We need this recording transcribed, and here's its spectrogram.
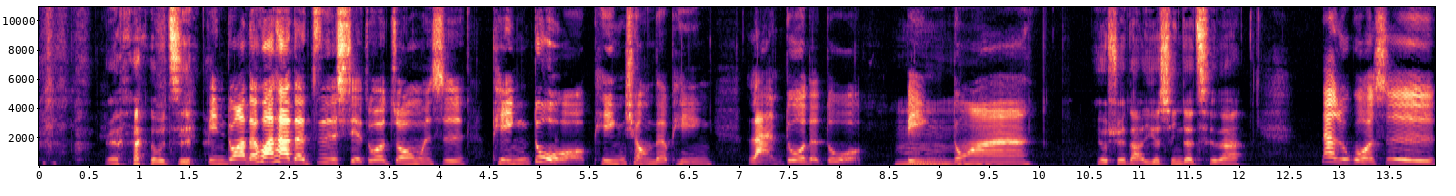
原来如此。扁惰的话，它的字写作中文是贫惰，贫穷的贫，懒惰的惰，扁惰、嗯。又学到一个新的词啦。那如果是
